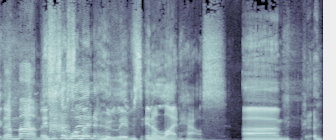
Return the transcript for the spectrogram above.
the mum. This is a woman who lives in a lighthouse. Um,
